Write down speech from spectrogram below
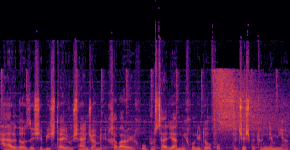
هر دازش بیشتری روش انجام بدید. خبرهای خوب رو سریعا می‌خونید و خب چشمتون نمیاد.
